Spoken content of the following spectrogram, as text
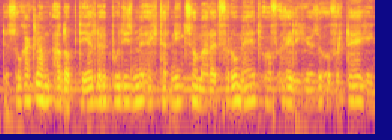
De Soga-clan adopteerde het boeddhisme echter niet zomaar uit vroomheid of religieuze overtuiging.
